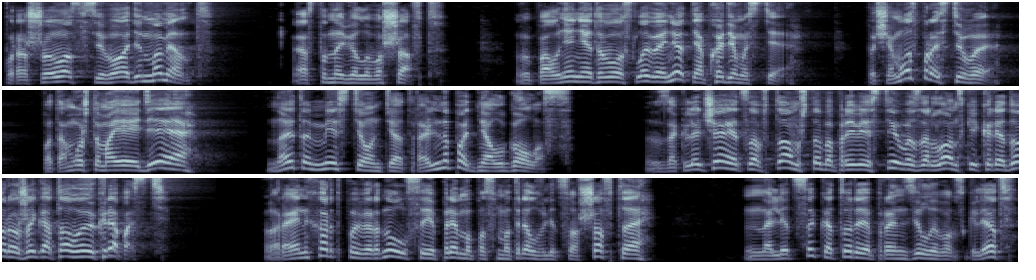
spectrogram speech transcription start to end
«Прошу вас всего один момент», – остановил его Шафт. «Выполнение этого условия нет необходимости. Почему, спросите вы? Потому что моя идея...» На этом месте он театрально поднял голос. заключается в том, чтобы привести в Изерландский коридор уже готовую крепость!» Райнхард повернулся и прямо посмотрел в лицо Шафта. На лице, которое пронзил его взгляд,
